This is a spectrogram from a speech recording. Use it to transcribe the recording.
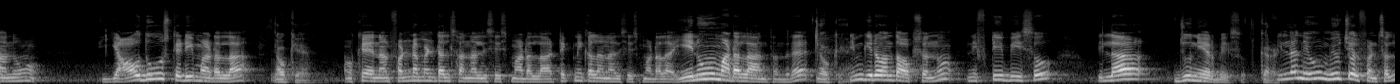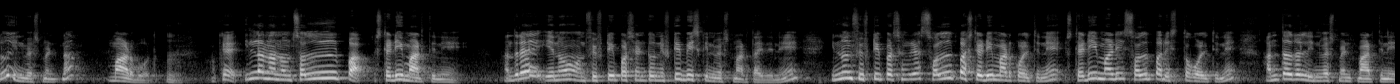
ನಾನು ಯಾವುದೂ ಸ್ಟಡಿ ಮಾಡಲ್ಲ. ಓಕೆ ಓಕೆ ನಾನು ಫಂಡಮೆಂಟಲ್ಸ್ ಅನಾಲಿಸಿಸ್ ಮಾಡಲ್ಲ ಟೆಕ್ನಿಕಲ್ ಅನಾಲಿಸಿಸ್ ಮಾಡಲ್ಲ ಏನೂ ಮಾಡಲ್ಲ ಅಂತಂದರೆ ಓಕೆ ನಿಮ್ಗಿರುವಂಥ ಆಪ್ಷನ್ನು ನಿಫ್ಟಿ ಬೀಸು ಇಲ್ಲ ಜೂನಿಯರ್ ಬೀಸು ಇಲ್ಲ ನೀವು ಮ್ಯೂಚುವಲ್ ಫಂಡ್ಸಲ್ಲೂ ಇನ್ವೆಸ್ಟ್ಮೆಂಟ್ನ ಮಾಡ್ಬೋದು. ಓಕೆ ಇಲ್ಲ ನಾನು ಒಂದು ಸ್ವಲ್ಪ ಸ್ಟಡಿ ಮಾಡ್ತೀನಿ. ಅಂದರೆ ಏನೋ ಒಂದು ಫಿಫ್ಟಿ ಪರ್ಸೆಂಟು ನಿಫ್ಟಿ ಬೀಸ್ಗೆ ಇನ್ವೆಸ್ಟ್ ಮಾಡ್ತಾ ಇದ್ದೀನಿ. ಇನ್ನೊಂದು ಫಿಫ್ಟಿ ಪರ್ಸೆಂಟ್ಗೆ ಸ್ವಲ್ಪ ಸ್ಟಡಿ ಮಾಡ್ಕೊಳ್ತೀನಿ. ಸ್ಟಡಿ ಮಾಡಿ ಸ್ವಲ್ಪ ರಿಸ್ಕ್ ತೊಗೊಳ್ತೀನಿ. ಅಂಥದ್ರಲ್ಲಿ ಇನ್ವೆಸ್ಟ್ಮೆಂಟ್ ಮಾಡ್ತೀನಿ.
